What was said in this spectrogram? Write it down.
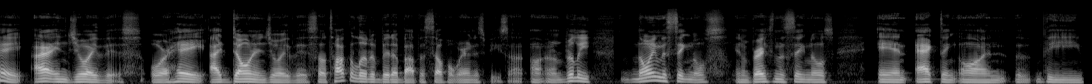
hey, I enjoy this, or hey, I don't enjoy this. So, talk a little bit about the self awareness piece uh, uh, on, on, really knowing the signals, and embracing the signals, and acting on the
